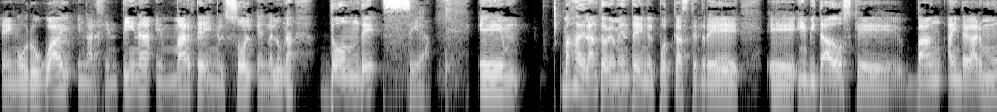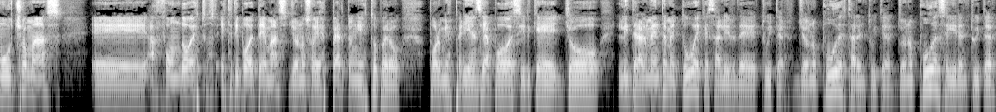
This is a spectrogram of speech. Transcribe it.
en Uruguay, en Argentina, en Marte, en el Sol, en la Luna, donde sea. Eh, más adelante, obviamente, en el podcast tendré eh, invitados que van a indagar mucho más eh, a fondo estos, este tipo de temas. Yo no soy experto en esto, pero por mi experiencia puedo decir que yo literalmente me tuve que salir de Twitter. Yo no pude estar en Twitter, yo no pude seguir en Twitter.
